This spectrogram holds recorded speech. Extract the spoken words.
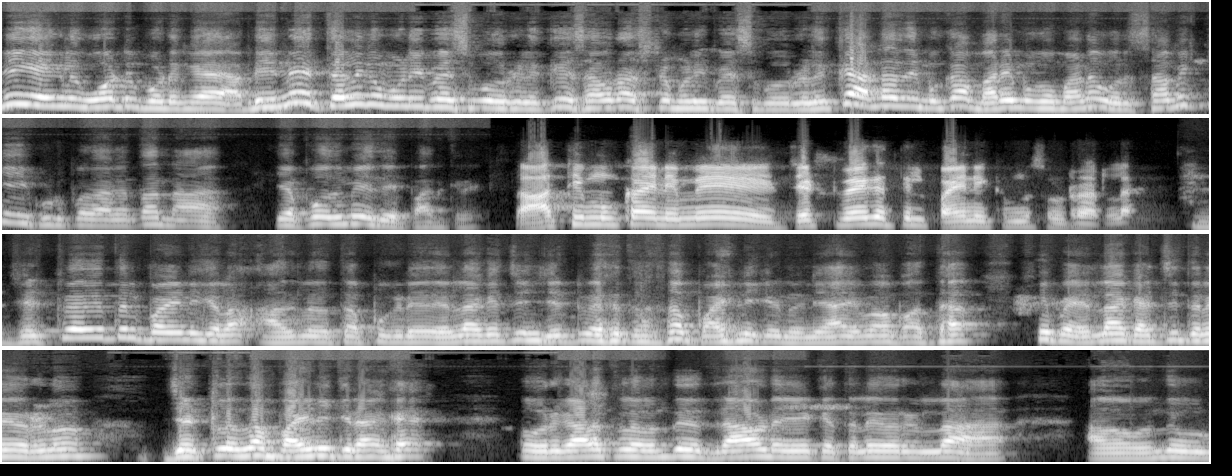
நீங்க எங்களுக்கு ஓட்டு போடுங்க அப்படின்னு தெலுங்கு மொழி பேசுபவர்களுக்கு சௌராஷ்டிர மொழி பேசுபவர்களுக்கு அதிமுக மறைமுகமான ஒரு சமிக்கையை கொடுப்பதாகத்தான் நான் எப்போதுமே இதை பார்க்கிறேன். அதிமுக இனிமே ஜெட் வேகத்தில் பயணிக்கும்னு சொல்றாருல ஜெட் வேகத்தில் பயணிக்கலாம். அதுல தப்பு கிடையாது. எல்லா கட்சியும் ஜெட் வேகத்துல தான் பயணிக்கணும். நியாயமா பார்த்தா இப்ப எல்லா கட்சி தலைவர்களும் ஜெட்ல தான் பயணிக்கிறாங்க. ஒரு காலத்துல வந்து திராவிட இயக்க தலைவர்கள்லாம் அவன் வந்து ஒரு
